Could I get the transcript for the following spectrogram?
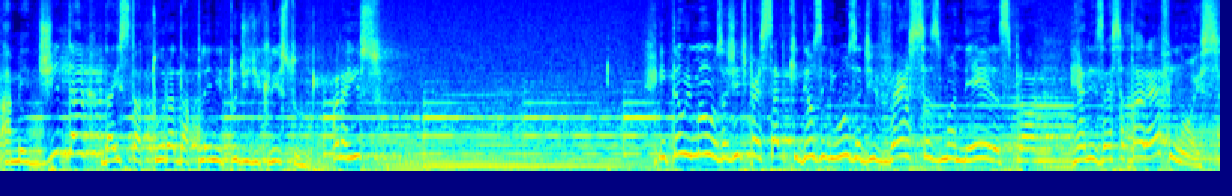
à medida da estatura da plenitude de Cristo. Olha isso. Então, irmãos, a gente percebe que Deus ele usa diversas maneiras para realizar essa tarefa em nós.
